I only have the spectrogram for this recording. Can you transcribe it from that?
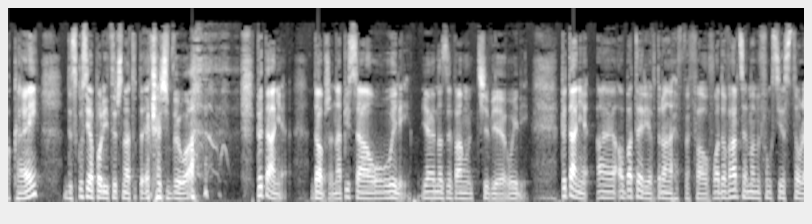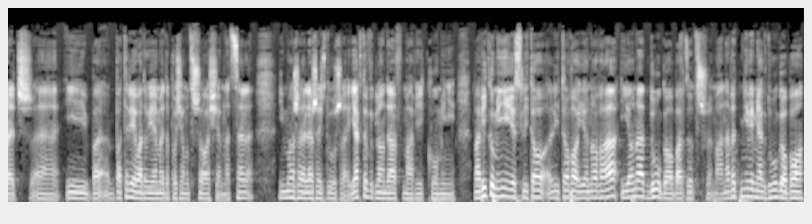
Okej, okay. dyskusja polityczna tutaj jakaś była. Pytanie. Dobrze, napisał Willy. Ja nazywam ciebie Willy. Pytanie e, o baterię w dronach FPV. W ładowarce mamy funkcję storage e, i baterię ładujemy do poziomu 3.8 na cel i może leżeć dłużej. Jak to wygląda w Mavicu Mini? W Mavicu Mini jest lito, litowo-jonowa i ona długo bardzo trzyma. Nawet nie wiem jak długo, bo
